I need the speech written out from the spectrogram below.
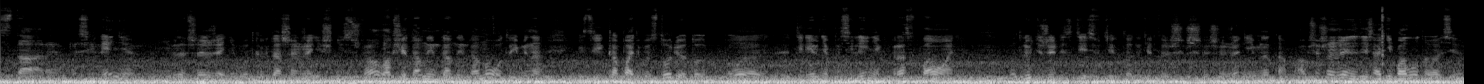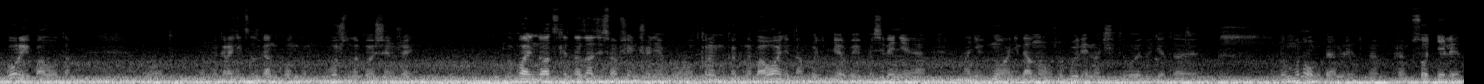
старое поселение именно в Вот когда Шэньчжэнь еще не существовал, вообще давным-давным-давно, вот именно если копать в историю, то была деревня-поселение как раз в Баоане. Вот люди жили здесь, в территории, на территории Шэньчжэня, именно там. А вообще Шэньчжэнь здесь одни болота во все, горы и болота. Вот, там на границе с Гонконгом. Вот что такое Шэньчжэнь. Буквально 20 лет назад здесь вообще ничего не было. Вот кроме как на Баване, там были первые поселения, они, ну, они давно уже были, насчитывают где-то, ну, много прям лет, прям, прям сотни лет.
